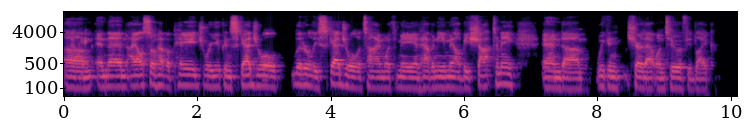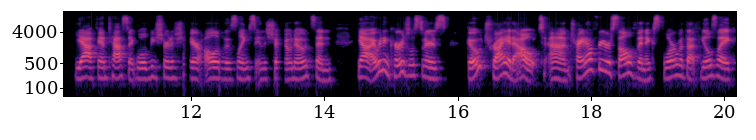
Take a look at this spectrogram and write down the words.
Um, okay. And then I also have a page where you can schedule, literally schedule a time with me and have an email be shot to me. And um, we can share that one too if you'd like. Yeah, fantastic. We'll be sure to share all of those links in the show notes. And yeah, I would encourage listeners go try it out. Um, try it out for yourself and explore what that feels like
